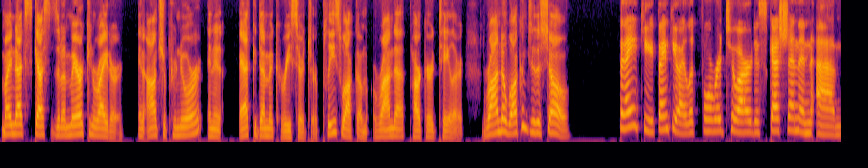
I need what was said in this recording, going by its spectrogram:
My next guest is an American writer, an entrepreneur, and an academic researcher. Please welcome Rhonda Parker Taylor. Rhonda, welcome to the show. Thank you. Thank you. I look forward to our discussion and um,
